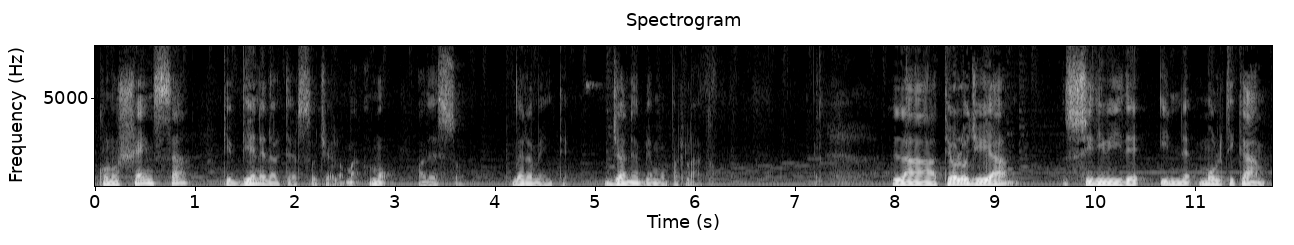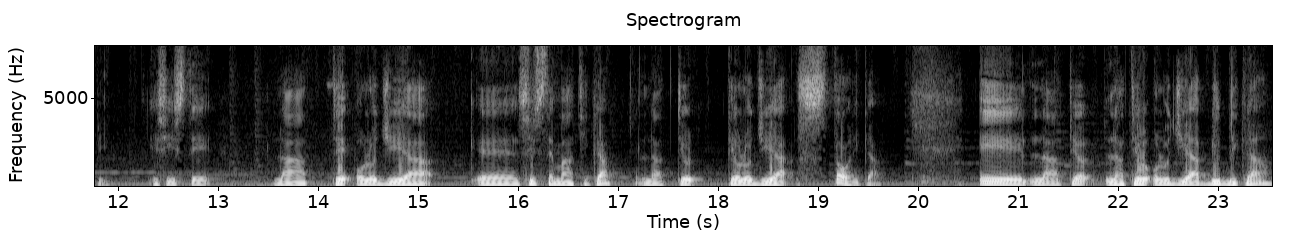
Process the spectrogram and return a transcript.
conoscenza che viene dal terzo cielo. Ma mo, adesso, veramente, già ne abbiamo parlato la teologia si divide in molti campi. Esiste la teologia eh, sistematica, la teo teologia storica e la, te la, teologia biblica,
